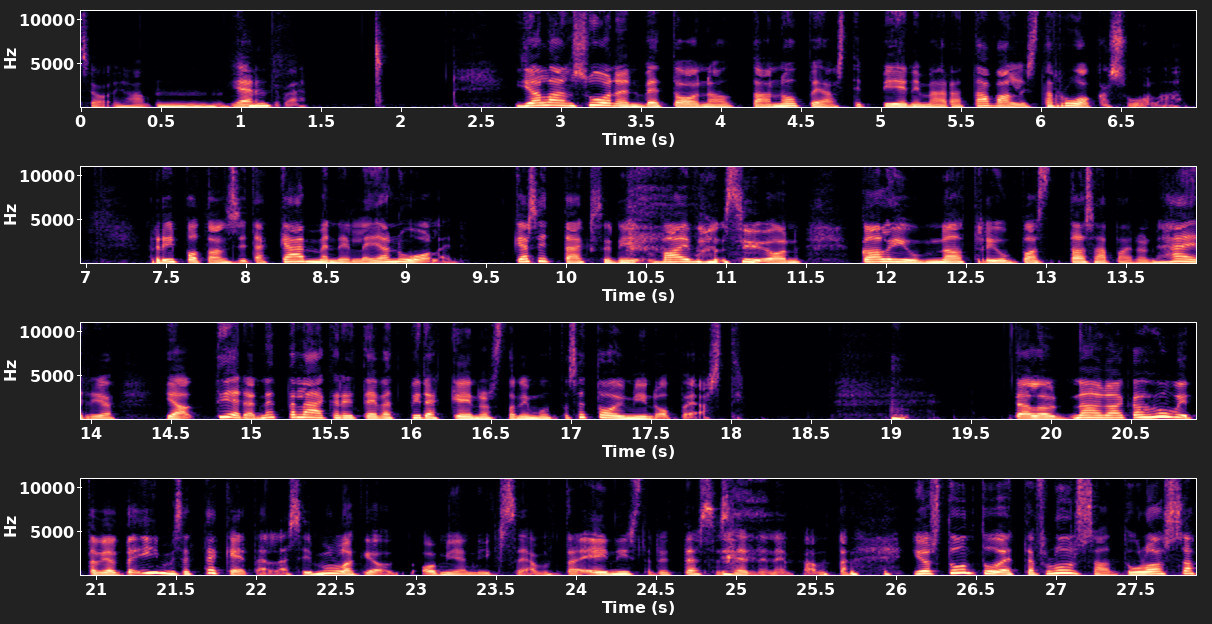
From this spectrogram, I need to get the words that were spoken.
Se on ihan mm-hmm. järkevää. Jalan suonenvetoon auttaa nopeasti pieni määrä tavallista ruokasuolaa. Ripotan sitä kämmenelle ja nuolen – käsittääkseni vaivan syy on kalium-natrium-tasapainon häiriö ja tiedän, että lääkärit eivät pidä keinostani, mutta se toimii nopeasti. Täällä on, nämä on aika huvittavia, että ihmiset tekee tällaisia. Mullakin on omia niksejä, mutta ei niistä nyt tässä sen enempää. Mutta jos tuntuu, että flunssa on tulossa,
